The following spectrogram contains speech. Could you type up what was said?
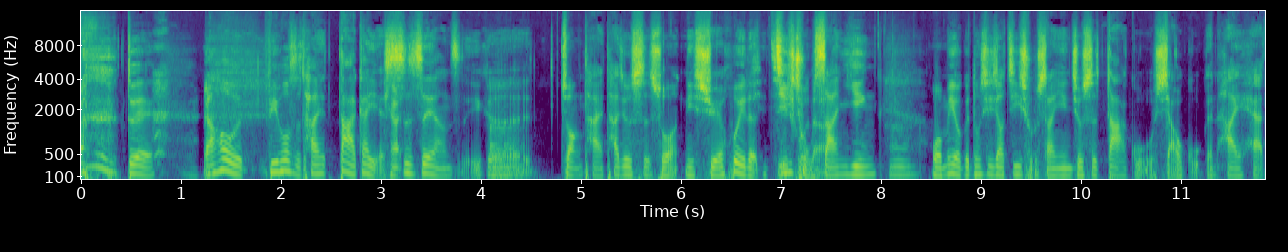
对。然后 B-box 他大概也 是这样子一个。状态，它就是说，你学会了基础三音。嗯，我们有个东西叫基础三音，就是大鼓、小鼓跟 hi hat，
